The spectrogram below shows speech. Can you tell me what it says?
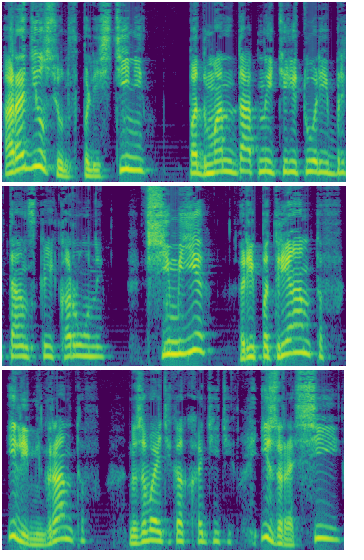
а родился он в Палестине – под мандатной территорией британской короны, в семье репатриантов или мигрантов, называйте как хотите, из России,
